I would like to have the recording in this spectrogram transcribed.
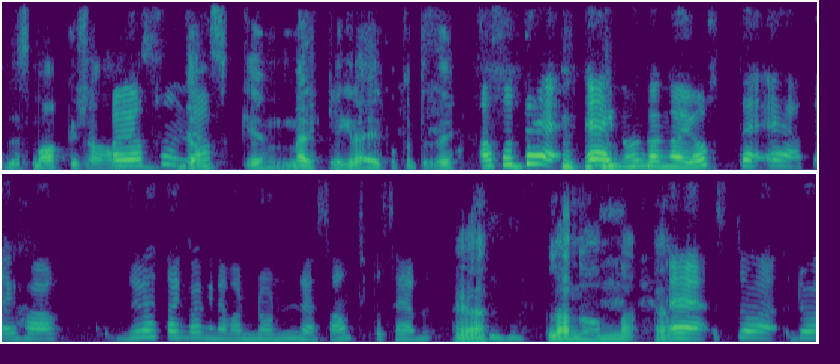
det smaker sånn ja, sånn, ja. ganske merkelige greier, holdt jeg si. Altså, det jeg noen ganger har gjort, det er at jeg har Du vet den gangen jeg var nonne sant, på scenen? Ja. La nonna. Ja. Eh, så, da,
